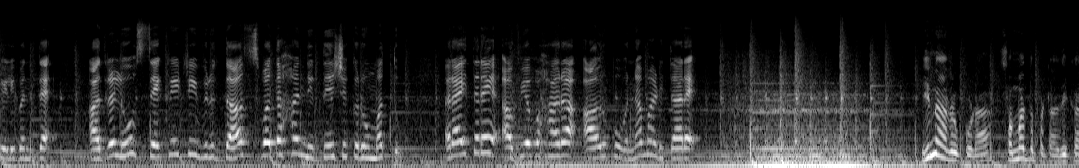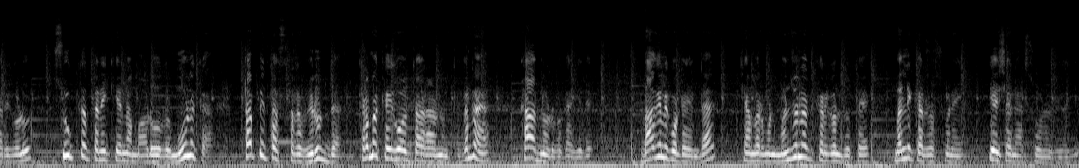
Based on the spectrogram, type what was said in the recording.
ಕೇಳಿಬಂದಿದೆ. ಅದರಲ್ಲೂ ಸೆಕ್ರೆಟರಿ ವಿರುದ್ಧ ಸ್ವತಃ ನಿರ್ದೇಶಕರು ಮತ್ತು ರೈತರೇ ಅವ್ಯವಹಾರ ಆರೋಪವನ್ನ ಮಾಡಿದ್ದಾರೆ. ಇನ್ನಾದರೂ ಕೂಡ ಸಂಬಂಧಪಟ್ಟ ಅಧಿಕಾರಿಗಳು ಸೂಕ್ತ ತನಿಖೆಯನ್ನು ಮಾಡುವುದರ ಮೂಲಕ ತಪ್ಪಿತಸ್ಥರ ವಿರುದ್ಧ ಕ್ರಮ ಕೈಗೊಳ್ತಾರ ಅನ್ನುವಂಥದ್ದನ್ನು ಕಾದು ನೋಡಬೇಕಾಗಿದೆ. ಬಾಗಲಕೋಟೆಯಿಂದ ಕ್ಯಾಮರಾಮನ್ ಮಂಜುನಾಥ್ ಕರ್ಗಲ್ ಜೊತೆ ಮಲ್ಲಿಕಾರ್ಜುನ ಮನೆ ಏಷ್ಯಾ ಸುವರ್ಣಗಾಗಿ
